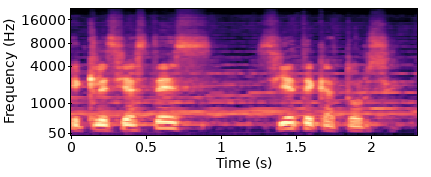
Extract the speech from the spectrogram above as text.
Eclesiastés 7:14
